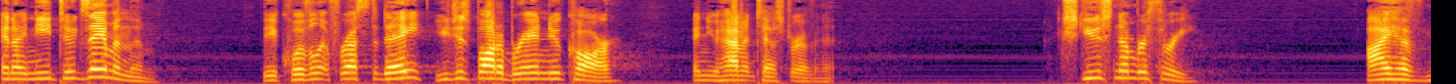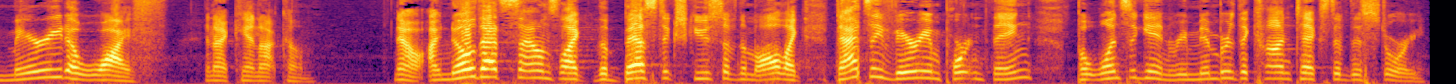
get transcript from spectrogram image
and I need to examine them. The equivalent for us today you just bought a brand new car and you haven't test driven it. Excuse number three I have married a wife and I cannot come. Now, I know that sounds like the best excuse of them all. Like, that's a very important thing. But once again, remember the context of this story.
